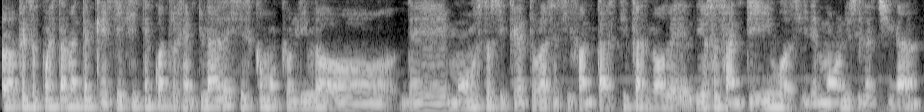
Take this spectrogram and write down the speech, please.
pero que supuestamente que sí existen cuatro ejemplares y es como que un libro de monstruos y criaturas así fantásticas, ¿no? De dioses antiguos y demonios y la chingada.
